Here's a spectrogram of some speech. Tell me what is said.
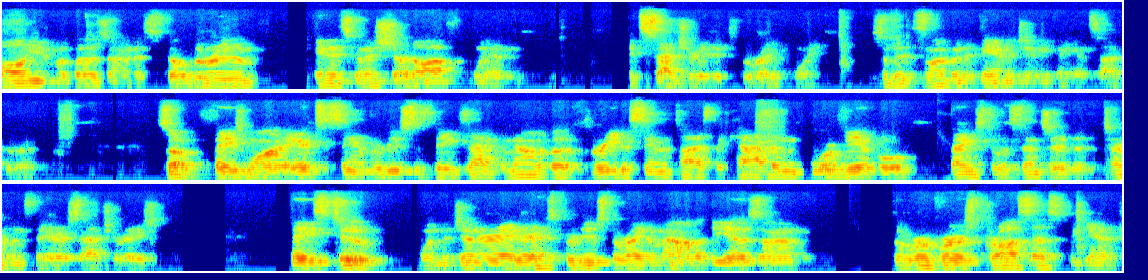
volume of ozone has filled the room, and it's going to shut off when it's saturated to the right point, so that it's not going to damage anything inside the room. So phase one, air to sand produces the exact amount of O3 to sanitize the cabin or vehicle, thanks to a sensor that determines the air saturation. Phase two, when the generator has produced the right amount of the ozone, the reverse process begins.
